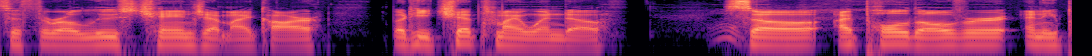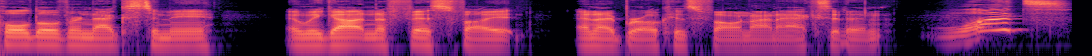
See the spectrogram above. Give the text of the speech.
to throw loose change at my car, but he chipped my window. So I pulled over, and he pulled over next to me, and we got in a fist fight, and I broke his phone on accident What?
